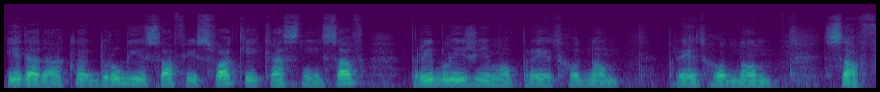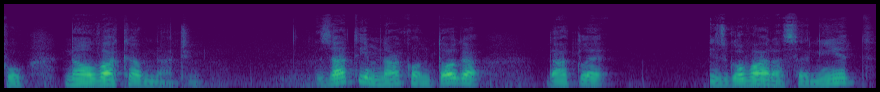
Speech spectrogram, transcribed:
i da dakle drugi saf i svaki kasniji saf približimo prethodnom, prethodnom safu na ovakav način. Zatim nakon toga, dakle, izgovara se nijet,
